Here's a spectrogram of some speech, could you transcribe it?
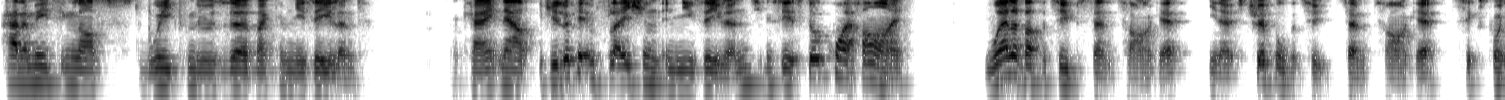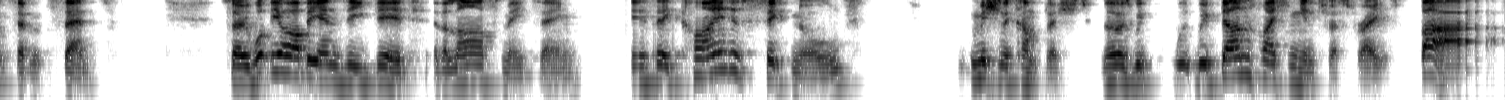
had a meeting last week from the Reserve Bank of New Zealand. Okay, now if you look at inflation in New Zealand, you can see it's still quite high well above the 2% target. You know, it's triple the 2% target, 6.7%. So what the RBNZ did at the last meeting is they kind of signaled mission accomplished. In other words, we, we, have done hiking interest rates, but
